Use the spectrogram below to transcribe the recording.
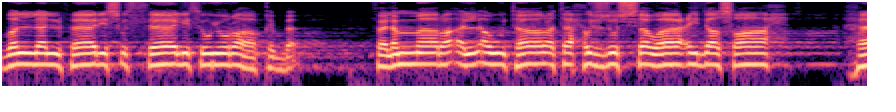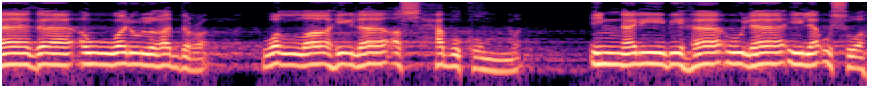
ظل الفارس الثالث يراقب. فلما رأى الأوتار تحز السواعد صاح هذا أول الغدر والله لا أصحبكم إن لي بهؤلاء لأسوة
